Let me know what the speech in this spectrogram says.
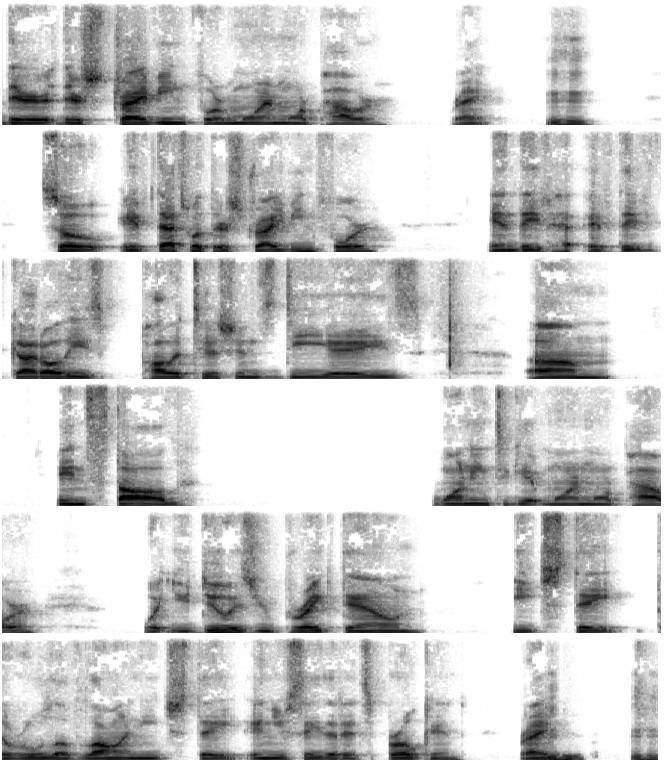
they're they're striving for more and more power, right? Mm-hmm. So if that's what they're striving for, and they've if they've got all these politicians, DAs, um, installed, wanting to get more and more power, what you do is you break down each state, the rule of law in each state, and you say that it's broken, right? Mm-hmm. Mm-hmm.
